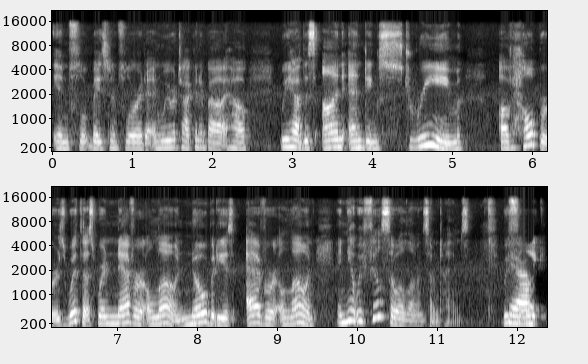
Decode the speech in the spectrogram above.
in based in Florida, and we were talking about how we have this unending stream of helpers with us. We're never alone. Nobody is ever alone, and yet we feel so alone sometimes. We yeah. feel like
